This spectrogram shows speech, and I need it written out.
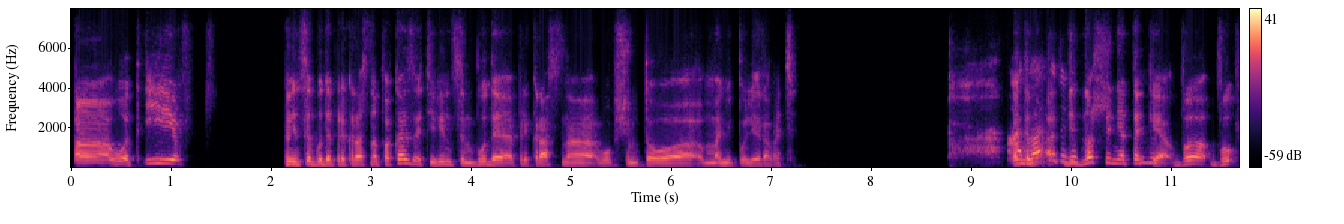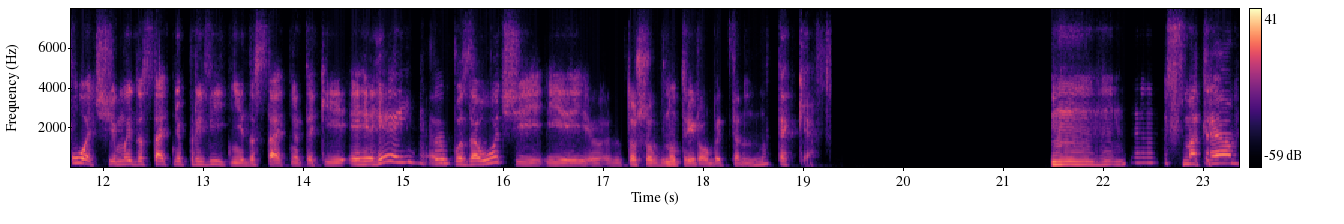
А, от, і він це буде прекрасно показувати, і він цим буде прекрасно, в общем-то, маніпулювати. А давайте тоді відношення таке: в, в очі ми достатньо привітні, достатньо такі егегей, поза очі, і е, то, що внутрі робиться, ну таке. Смотря,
